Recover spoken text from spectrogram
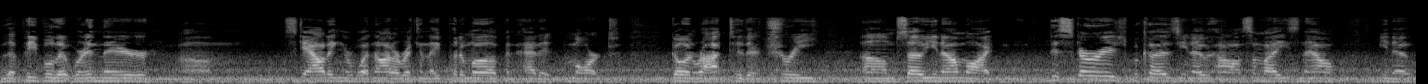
The people that were in there um, scouting or whatnot, I reckon they put them up and had it marked going right to their tree. Um, so, you know, I'm like discouraged because, you know, how somebody's now, you know,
